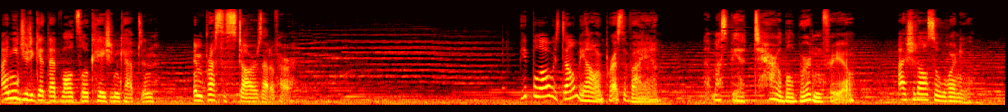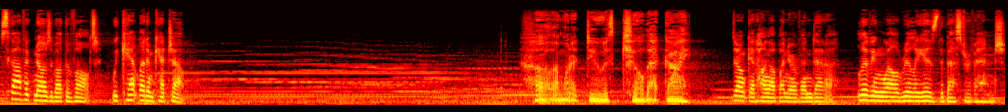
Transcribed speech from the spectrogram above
I need you to get that vault's location, Captain. Impress the stars out of her. People always tell me how impressive I am. That must be a terrible burden for you. I should also warn you. Skavik knows about the vault. We can't let him catch up. All I want to do is kill that guy. Don't get hung up on your vendetta. Living well really is the best revenge.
